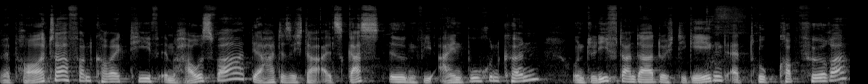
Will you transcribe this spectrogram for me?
Reporter von Korrektiv im Haus war. Der hatte sich da als Gast irgendwie einbuchen können und lief dann da durch die Gegend. Er trug Kopfhörer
